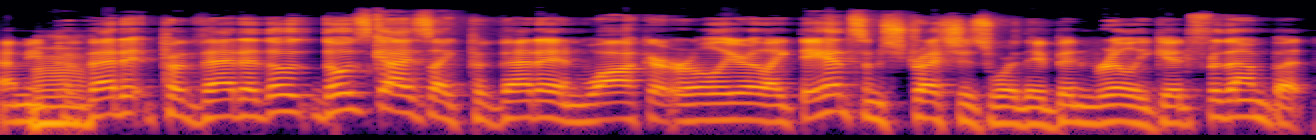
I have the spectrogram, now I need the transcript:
I mean, mm. Pivetta, Pivetta, those those guys like Pivetta and Walker earlier, like they had some stretches where they've been really good for them, but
